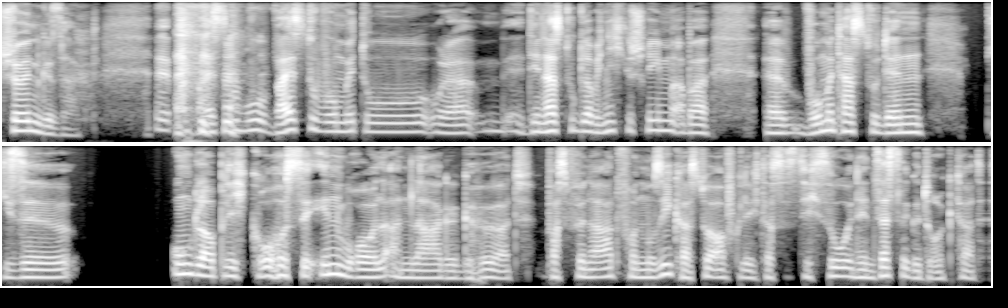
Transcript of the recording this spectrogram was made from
schön gesagt. Äh, weißt du, wo, weißt du, womit du, oder äh, den hast du, glaube ich, nicht geschrieben, aber äh, womit hast du denn diese unglaublich große In-Wall-Anlage gehört? Was für eine Art von Musik hast du aufgelegt, dass es dich so in den Sessel gedrückt hat?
